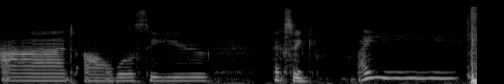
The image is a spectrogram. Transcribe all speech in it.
and I will see you next week. Bye!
